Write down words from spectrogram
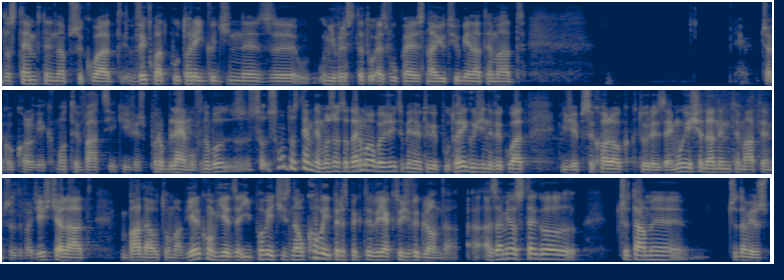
dostępny na przykład wykład półtorej godziny z Uniwersytetu SWPS na YouTubie na temat czegokolwiek, motywacji, jakichś wiesz, problemów, no bo są dostępne. Można za darmo obejrzeć sobie na YouTubie półtorej godziny wykład, gdzie psycholog, który zajmuje się danym tematem przez 20 lat, badał to, ma wielką wiedzę i powie ci z naukowej perspektywy, jak coś wygląda. A, a zamiast tego czytamy, czy tam wiesz,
